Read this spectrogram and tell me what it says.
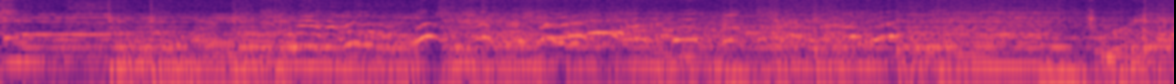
Thank you.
